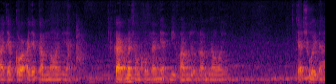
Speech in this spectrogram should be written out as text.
อาจจะก่ออาชญากรรมน้อยเนี่ย การทำให้สังคมนั้นเนี่ยมีความเหลื่อมล้ำน้อย จะช่วยได้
